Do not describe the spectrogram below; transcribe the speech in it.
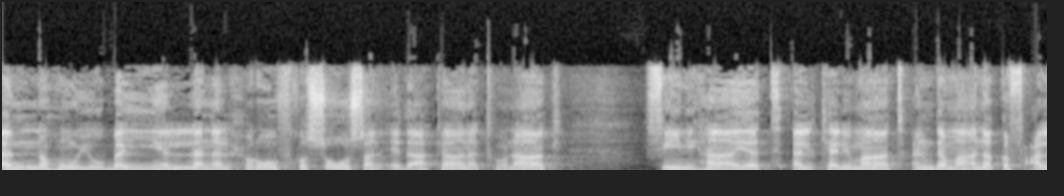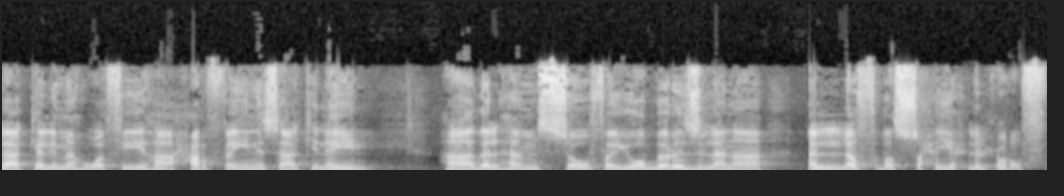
أنه يبين لنا الحروف خصوصا إذا كانت هناك في نهاية الكلمات عندما نقف على كلمة وفيها حرفين ساكنين. هذا الهمس سوف يبرز لنا اللفظ الصحيح للحروف.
